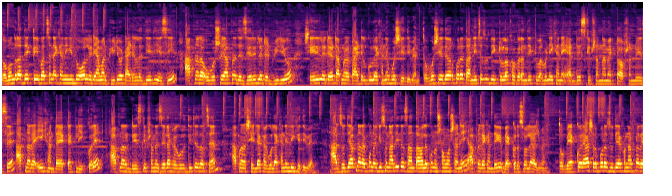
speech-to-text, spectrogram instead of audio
তো বন্ধুরা দেখতেই পাচ্ছেন, এখানে কিন্তু অলরেডি আমার ভিডিও টাইটেলটা দিয়ে দিয়েছি। আপনারা অবশ্যই আপনাদের যে রিলেটেড ভিডিও সেই রিলেটেড আপনারা টাইটেলগুলো এখানে বসিয়ে দিবেন। তো বসিয়ে দেওয়ার পরে তার নিচে যদি একটু লক্ষ্য করেন, দেখতে পারবেন এখানে অ্যাড ডেসক্রিপশন নামে একটা অপশন রয়েছে। আপনারা এইখানটায় একটা ক্লিক করে আপনারা ডেসক্রিপশনে যে লেখাগুলো দিতে যাচ্ছেন আপনারা সেই লেখাগুলো এখানে লিখে দিবেন। আর যদি আপনারা কোনো কিছু না দিতে চান, তাহলে কোনো সমস্যা নেই। আপনারা এখান থেকে ব্যাক করে চলে আসবেন। তো ব্যাক করে আসার পরে যদি এখন আপনারা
